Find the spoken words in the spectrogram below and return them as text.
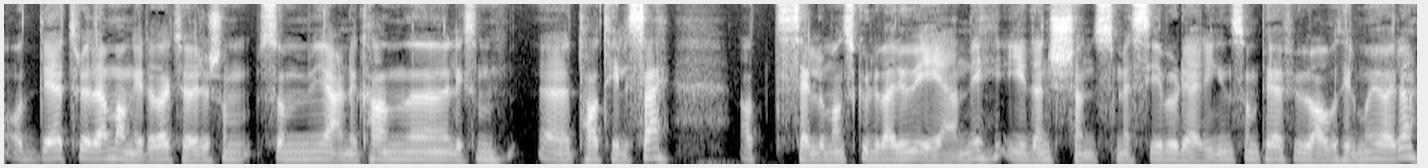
og det tror jeg det er mange redaktører som, som gjerne kan liksom, ta til seg, at selv om man skulle være uenig i den skjønnsmessige vurderingen som PFU av og til må gjøre,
